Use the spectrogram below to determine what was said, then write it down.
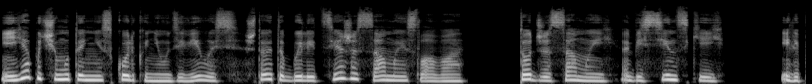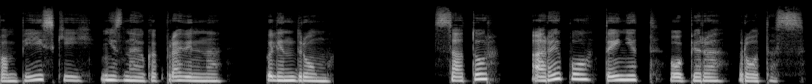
И я почему-то нисколько не удивилась, что это были те же самые слова, тот же самый абиссинский или помпейский, не знаю, как правильно, палиндром. Сатор Арепо, Тенет, Опера, Ротас.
